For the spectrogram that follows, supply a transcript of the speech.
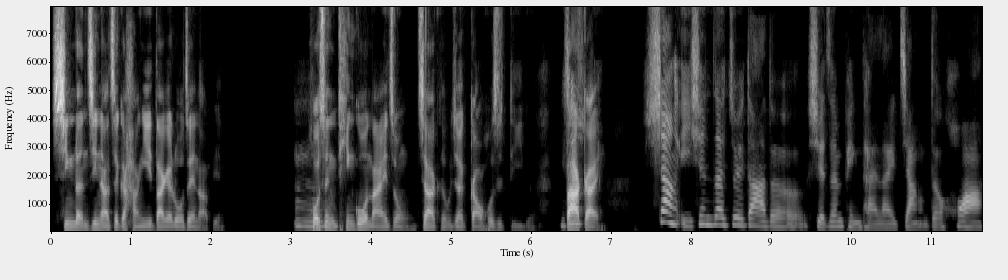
新人进来这个行业大概落在哪边？嗯，或是你听过哪一种价格比较高或是低的？大概像以现在最大的写真平台来讲的话，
